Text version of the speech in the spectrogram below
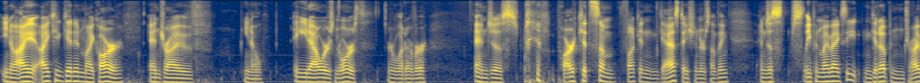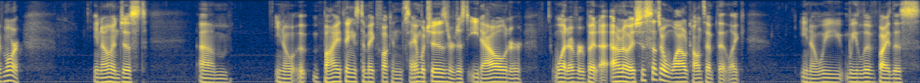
you know, I I could get in my car and drive, you know, eight hours north or whatever, and just park at some fucking gas station or something, and just sleep in my back seat and get up and drive more, you know, and just um, you know, uh, buy things to make fucking sandwiches or just eat out or whatever. But I, I don't know. It's just such a wild concept that like, you know, we we live by this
